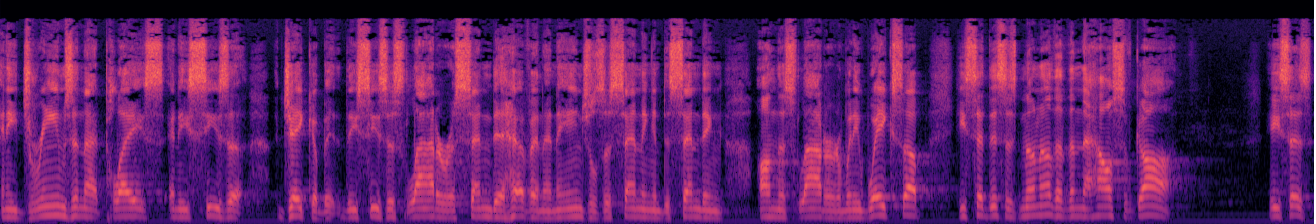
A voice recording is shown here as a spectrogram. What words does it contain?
and he dreams in that place and he sees a jacob he sees this ladder ascend to heaven and angels ascending and descending on this ladder. And when he wakes up he said this is none other than the house of god. He says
